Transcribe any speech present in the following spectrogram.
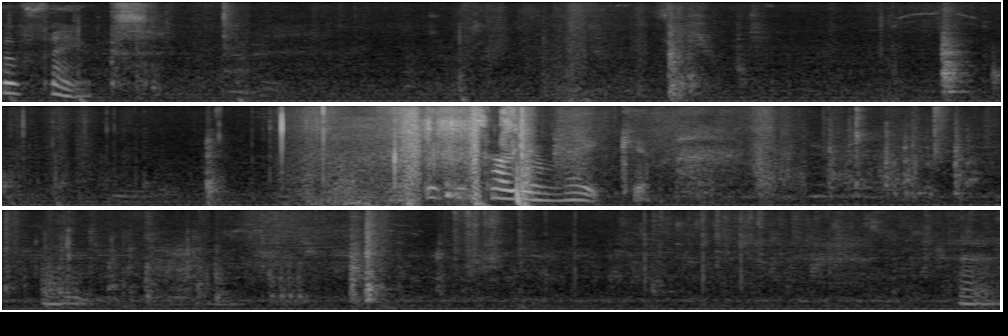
Oh, thanks. This is how you make it. Mm. Mm.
